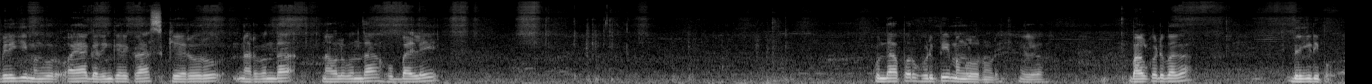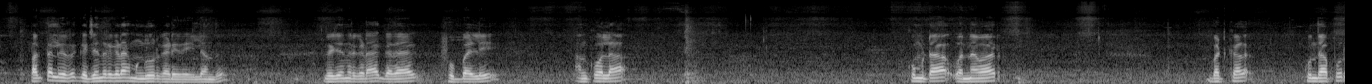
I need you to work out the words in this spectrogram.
ಬಿಳಿಗಿ ಮಂಗಳೂರು, ವಯಾ ಗದಿಂಕೆರೆ ಕ್ರಾಸ್ ಕೇರೂರು, ನರಗುಂದ, ನವಲಗುಂದ, ಹುಬ್ಬಳ್ಳಿ, ಕುಂದಾಪುರ, ಉಡುಪಿ, ಮಂಗಳೂರು ನೋಡಿ. ಇಲ್ಲಿ ಬಾಗಲಕೋಟೆ ಭಾಗ, ಬಿಳಿಗಿ ಡಿಪೋ ಪಕ್ಕದಲ್ಲಿರೋ ಗಜೇಂದ್ರಗಡ ಮಂಗಳೂರು ಗಾಡಿ ಇದೆ, ಇಲ್ಲೊಂದು. ಗಜೇಂದ್ರಗಡ, ಗದಗ, ಹುಬ್ಬಳ್ಳಿ, ಅಂಕೋಲಾ, ಕುಮಟಾ, ಹೊನ್ನವರ್, ಭಟ್ಕಳ, ಕುಂದಾಪುರ,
